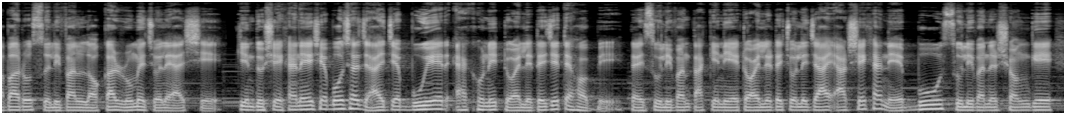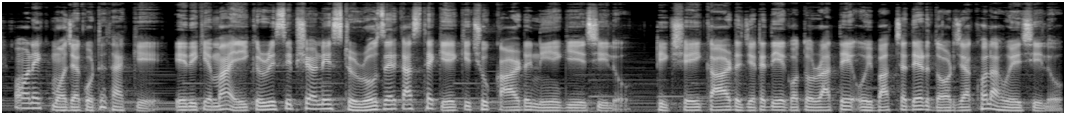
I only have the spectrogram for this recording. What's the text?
আবারও সুলিভান লকার রুমে চলে আসে। কিন্তু সেখানে এসে বোঝা যায় যে বুয়ের এখনই টয়লেটে যেতে হবে। তাই সুলিভান তাকে নিয়ে টয়লেটে চলে যায় আর সেখানে বু সুলিভানের সঙ্গে অনেক মজা করতে থাকে। এদিকে মাইক রিসিপশনিস্ট রোজের কাছ থেকে কিছু কার্ড নিয়ে গিয়েছিল। ঠিক সেই কার্ড যেটা দিয়ে গত রাতে ওই বাচ্চাদের দরজা খোলা হয়েছিল।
